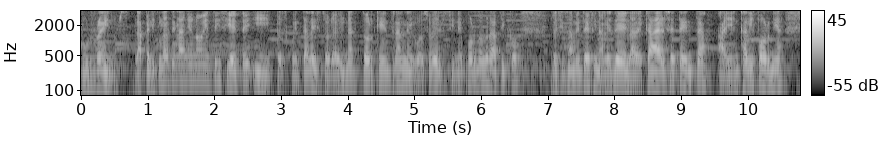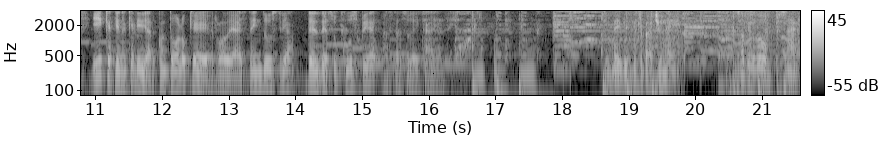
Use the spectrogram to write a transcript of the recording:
Burt Reynolds. La película es del año 97 y pues cuenta la historia de un actor que entra al negocio del cine pornográfico precisamente de finales de la década del 70, ahí en California, y que tiene que lidiar con todo lo que rodea esta industria, desde su cúspide hasta su decadencia. Something a little pizzazz.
